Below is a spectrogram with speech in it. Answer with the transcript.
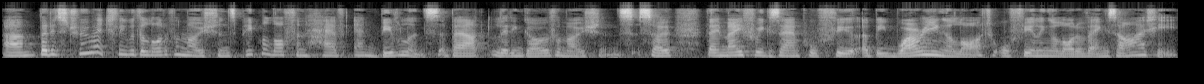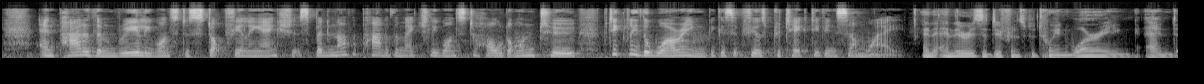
Um, but it's true actually with a lot of emotions. People often have ambivalence about letting go of emotions. So they may, for example, feel uh, be worrying a lot or feeling a lot of anxiety, and part of them really wants to stop feeling anxious, but another part of them actually wants to hold on to, particularly the worrying, because it feels protective in some way. And and there is a difference between worrying and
